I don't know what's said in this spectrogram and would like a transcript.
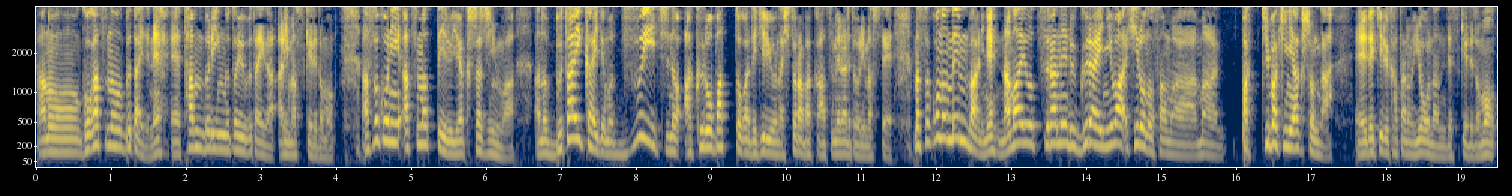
あのー、5月の舞台でね、えタンブリングという舞台がありますけれども、あそこに集まっている役者陣は、あの、舞台界でも随一のアクロバットができるような人らばっか集められておりまして、まあ、そこのメンバーにね、名前を連ねるぐらいには、ヒロノさんは、まあ、バッキバキにアクションが、えできる方のようなんですけれども、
